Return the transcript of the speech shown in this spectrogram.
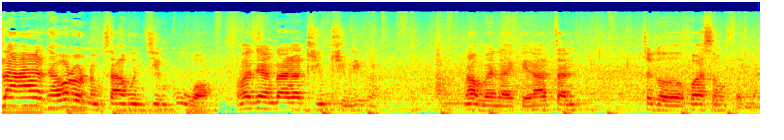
拉差不多两三分钟久哦，我这样拉个 Q Q 的。那我们来给它沾这个花生粉了，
